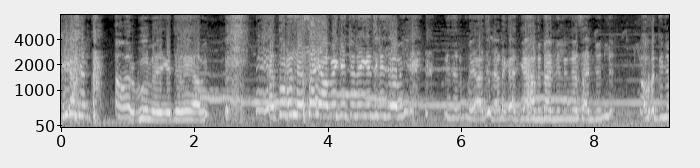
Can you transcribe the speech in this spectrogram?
ঠিক আছে? আমার ভুল হয়ে গেছে রে আমি এতটা নেশায় আবেগে চলে গেছিলি যে আমি নিজের মেয়ে ছেলেটাকে আজকে হাত উঠাই দিলি নেশার জন্য। বাবা কিছু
